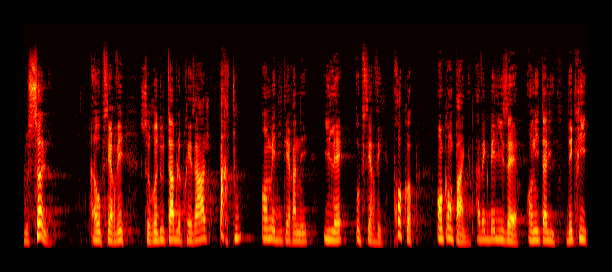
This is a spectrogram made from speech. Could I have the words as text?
le seul à observer ce redoutable présage. Partout en Méditerranée, il est observé. Procope, en campagne, avec Bélisère, en Italie, décrit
